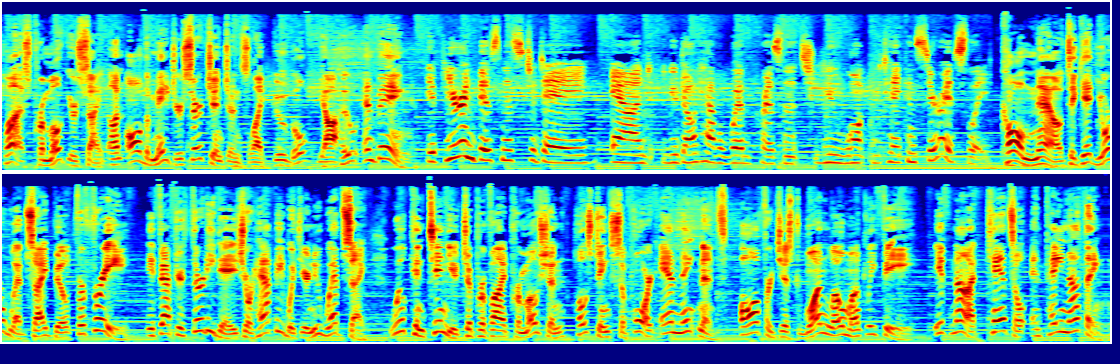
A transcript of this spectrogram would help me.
Plus, promote your site on all the major search engines like Google, Yahoo, and Bing. If you're in business today and you don't have a web presence, you won't be taken seriously. Call now to get your website built for free. If after 30 days you're happy with your new website, we'll continue to provide promotion, hosting, support, and maintenance, all for just one low monthly fee. If not, cancel and pay nothing.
